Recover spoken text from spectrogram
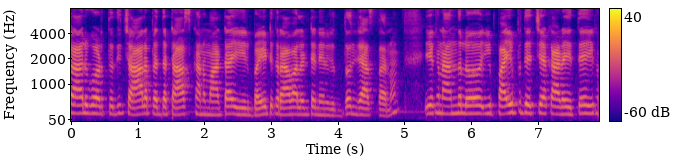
గాలి కొడుతుంది. చాలా పెద్ద టాస్క్ అనమాట ఈ బయటకు రావాలంటే నేను యుద్ధం చేస్తాను. ఇక అందులో ఈ పైపు తెచ్చే కాడైతే ఇక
